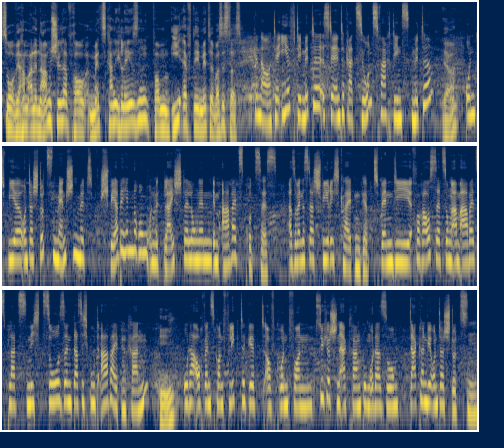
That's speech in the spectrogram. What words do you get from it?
So, wir haben alle Namensschilder. Frau Metz kann ich lesen vom IFD Mitte. Was ist das? Genau, der IFD Mitte ist der Integrationsfachdienst Mitte. Ja. Und wir unterstützen Menschen mit Schwerbehinderung und mit Gleichstellungen im Arbeitsprozess. Also wenn es da Schwierigkeiten gibt, wenn die Voraussetzungen am Arbeitsplatz nicht so sind, dass ich gut arbeiten kann mhm. oder auch wenn es Konflikte gibt aufgrund von psychischen Erkrankungen oder so, da können wir unterstützen.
